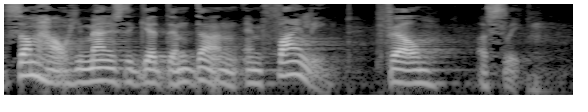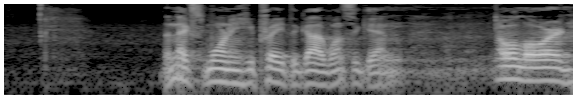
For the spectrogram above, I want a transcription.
somehow he managed to get them done and finally fell asleep. The next morning, he prayed to God once again. Oh Lord,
